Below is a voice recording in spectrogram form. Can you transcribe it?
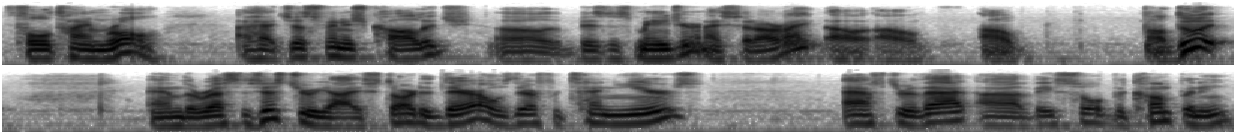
full-time role." I had just finished college, uh, business major, and I said, "All right, I'll, I'll, I'll, I'll do it." And the rest is history. I started there. I was there for 10 years. After that, uh, they sold the company,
